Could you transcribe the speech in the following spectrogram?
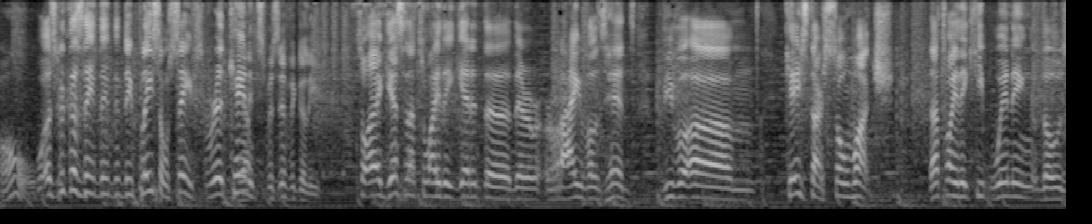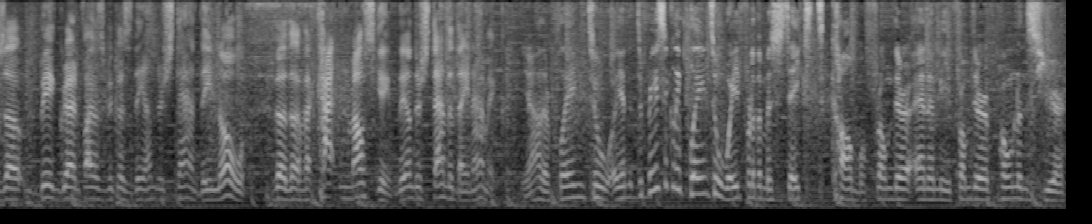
Oh. Well, it's because they, they, they play so safe, Red Canids yep. specifically. So I guess that's why they get into their rivals' heads. Vivo um, K-Star so much. That's why they keep winning those uh, big grand finals because they understand. They know the, the, the, cat and mouse game. They understand the dynamic. Yeah, they're playing to they're basically playing to wait for the mistakes to come from their enemy, from their opponents here.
